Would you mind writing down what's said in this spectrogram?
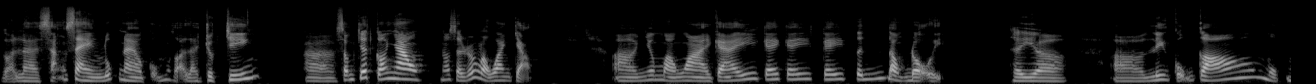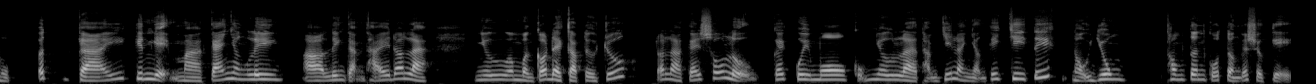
gọi là sẵn sàng lúc nào cũng gọi là trực chiến à, sống chết có nhau nó sẽ rất là quan trọng. À, nhưng mà ngoài cái cái cái cái tính đồng đội thì uh, uh, liên cũng có một một ít cái kinh nghiệm mà cá nhân liên uh, liên cảm thấy đó là như mình có đề cập từ trước đó là cái số lượng cái quy mô cũng như là thậm chí là những cái chi tiết nội dung thông tin của từng cái sự kiện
